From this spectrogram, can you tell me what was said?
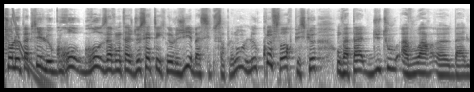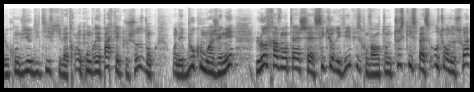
Sur le papier, le gros gros avantage de cette technologie, eh ben, c'est tout simplement le confort, puisque on va pas du tout avoir euh, bah, le conduit auditif qui va être encombré par quelque chose, donc on est beaucoup moins gêné. L'autre avantage, c'est la sécurité, puisqu'on va entendre tout ce qui se passe autour de soi.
